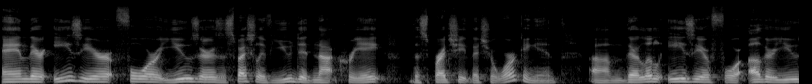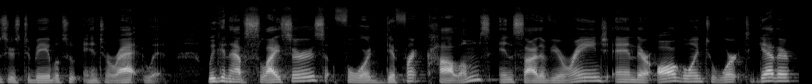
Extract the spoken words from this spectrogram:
and they're easier for users, especially if you did not create the spreadsheet that you're working in. Um, they're a little easier for other users to be able to interact with. We can have slicers for different columns inside of your range, and they're all going to work together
